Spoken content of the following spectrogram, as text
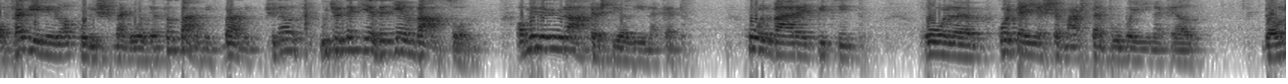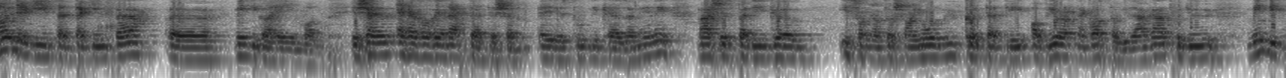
a felénél akkor is megoldja, tehát bármit, bármit csinál, úgyhogy neki ez egy ilyen vászon, amire ő ráfesti az éneket. Hol vár egy picit, hol, hol teljesen más tempóba énekel. De a nagy egészet tekintve mindig a helyén van. És ehhez azért rettenetesen egyrészt tudni kell zenélni, másrészt pedig iszonyatosan jól működteti a Björknek azt a világát, hogy ő mindig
